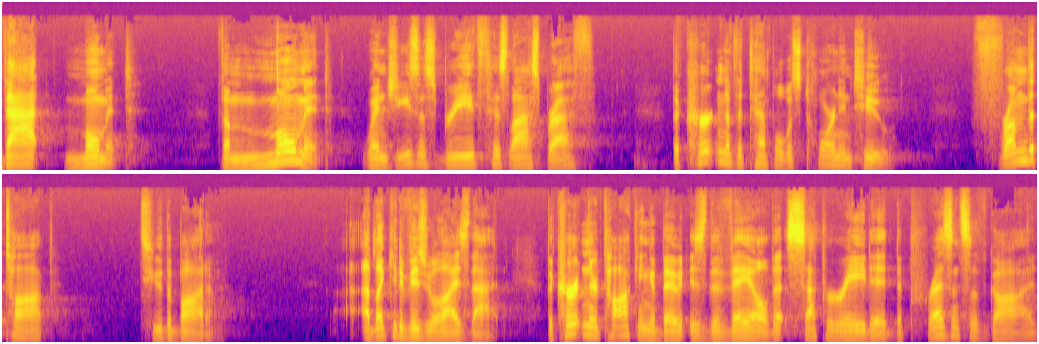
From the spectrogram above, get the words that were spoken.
that moment, the moment when Jesus breathed his last breath, the curtain of the temple was torn in two from the top to the bottom. I'd like you to visualize that. The curtain they're talking about is the veil that separated the presence of God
